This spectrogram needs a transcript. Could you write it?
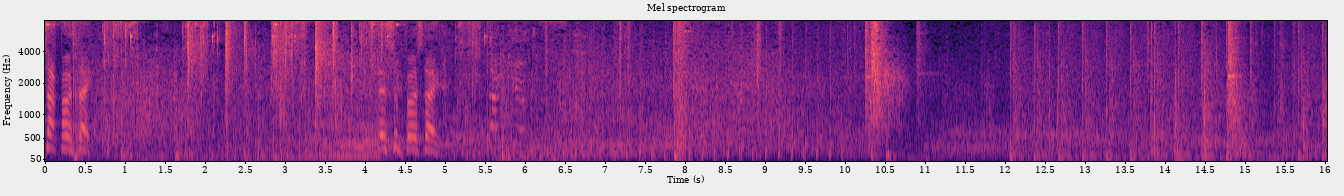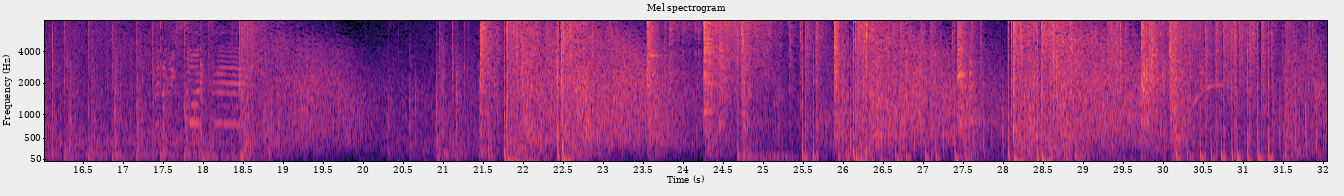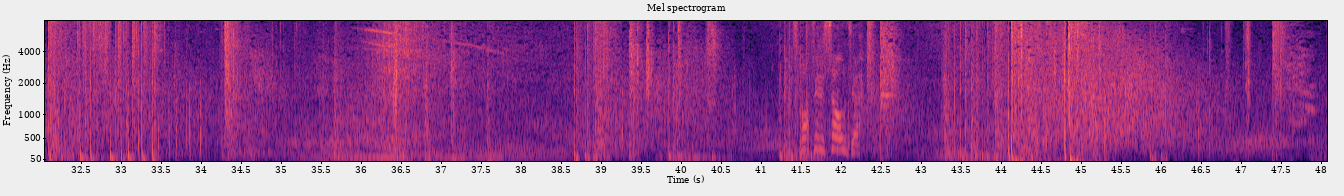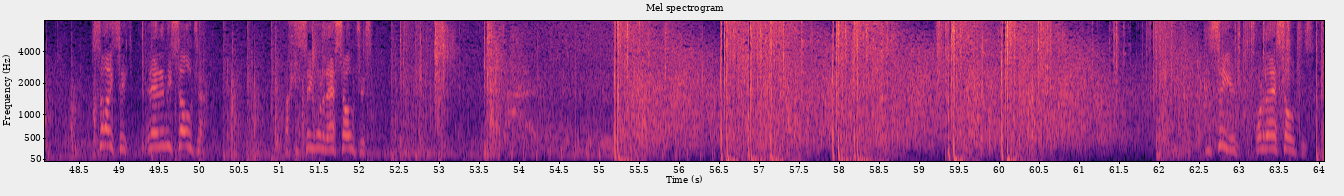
That first aid! There's some first aid. to the soldier. Sighted! An enemy soldier! I can see one of their soldiers. You see him? One of their soldiers.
